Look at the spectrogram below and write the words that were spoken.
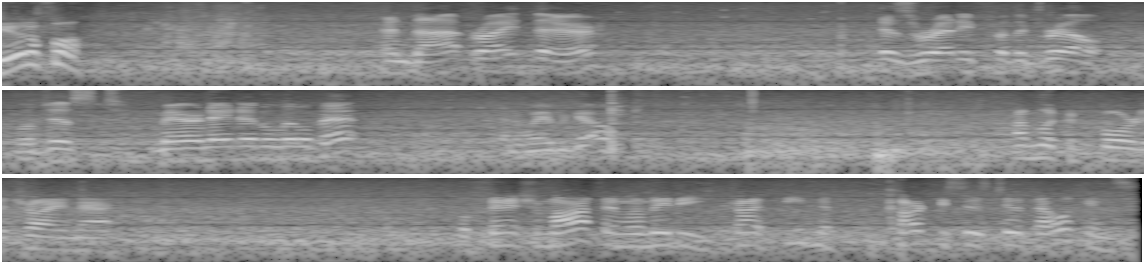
Beautiful. And that right there is ready for the grill. We'll just marinate it a little bit and away we go. I'm looking forward to trying that. We'll finish them off and we'll maybe try feeding the carcasses to the pelicans.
